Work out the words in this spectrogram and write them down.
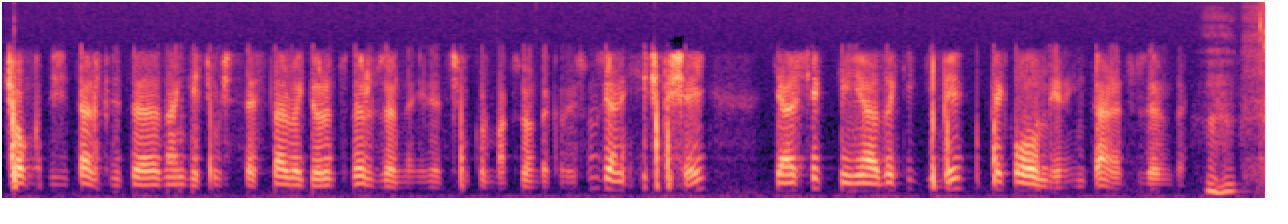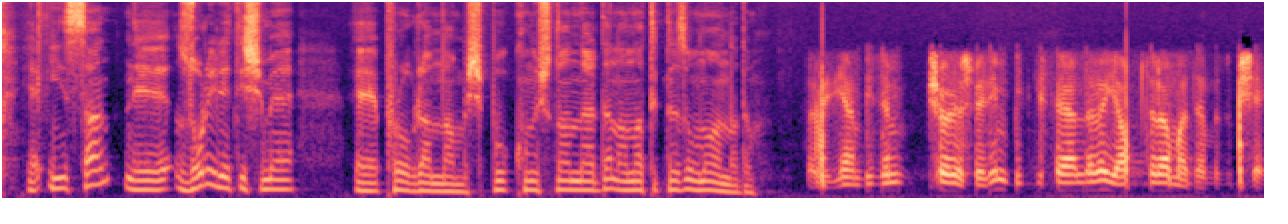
çok dijital filtrelerden geçmiş sesler ve görüntüler üzerinden iletişim kurmak zorunda kalıyorsunuz. Yani hiçbir şey gerçek dünyadaki gibi pek olmuyor internet üzerinde. Hı hı. Ya insan e, zor iletişime e, programlanmış. Bu konuşulanlardan anlattıklarınızı onu anladım. Tabii yani bizim şöyle söyleyeyim bilgisayarlara yaptıramadığımız bir şey.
